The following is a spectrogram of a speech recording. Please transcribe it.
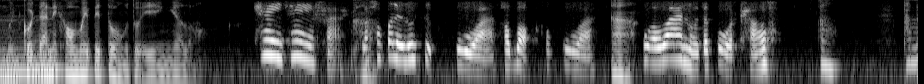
เหมือนกดดันให้เขาไม่เป็นตัวของตัวเองเงี้ยเหรอใช่ใช่ค่ะครับแล้วเขาก็เลยรู้สึกกลัว เขาบอกเขากลัวอะกลัวว่าหนูจะโกรธเขาอ้าว ทำไม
